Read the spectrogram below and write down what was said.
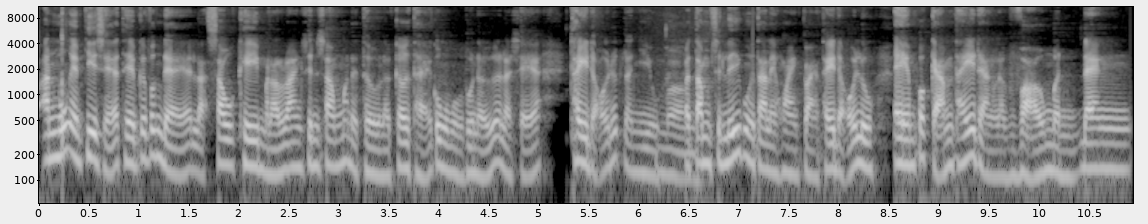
anh muốn em chia sẻ thêm cái vấn đề là sau khi mà là loan sinh xong thì thường là cơ thể của một người phụ nữ là sẽ thay đổi rất là nhiều vâng. và tâm sinh lý của người ta lại hoàn toàn thay đổi luôn em có cảm thấy rằng là vợ mình đang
